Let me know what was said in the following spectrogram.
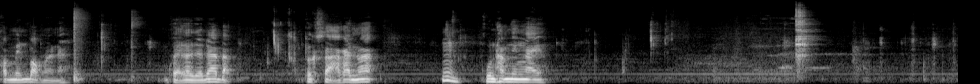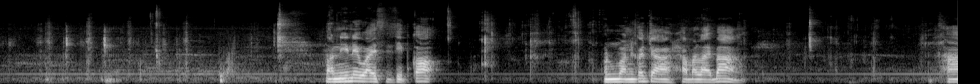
คอมเมนต์บอกหน่อยนะเผื่อเราจะได้แบบปรึกษากันว่า อืคุณทำยังไง ตอนนี้ในวัยสี่สิบก็ วันๆก็จะทำอะไรบ้างเช้า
